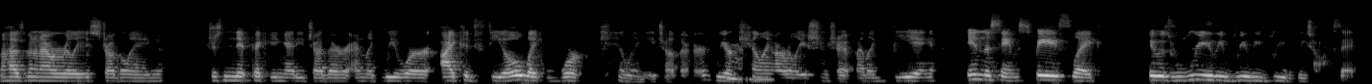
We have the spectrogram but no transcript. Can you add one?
my husband and I were really struggling. just nitpicking at each other and like we were i could feel like we're killing each other we are mm-hmm. killing our relationship by like being in the same space like it was really really really toxic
